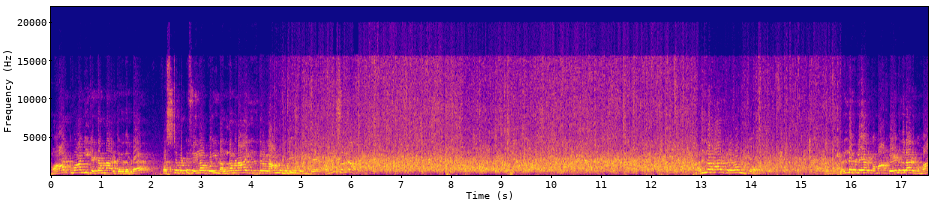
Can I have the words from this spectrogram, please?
மார்க் வாங்கி கெட்டவனா இருக்கிறத விட கஷ்டப்பட்டு ஃபெயிலா போய் நல்லவனா இருந்துடலாம்னு முடிவு பண்ணிட்டேன். அப்படின்னு சொல்லலாம் நல்லவனா இருக்கிறதா முக்கியம். நல்ல பிள்ளையா இருக்கமா? பேணுதலா இருக்குமா?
